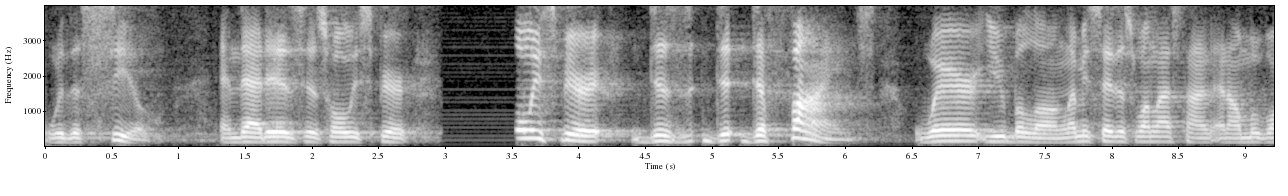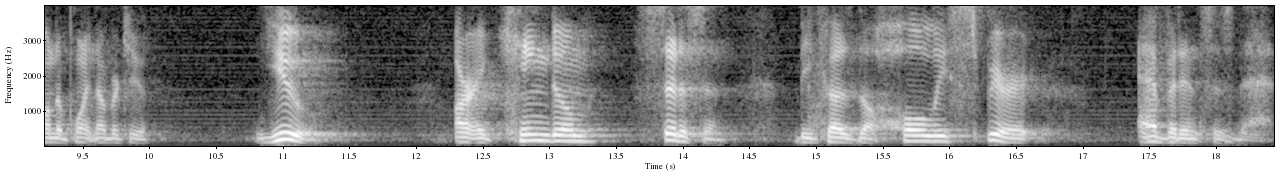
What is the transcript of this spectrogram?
with a seal, and that is His Holy Spirit. Holy Spirit defines where you belong. Let me say this one last time, and I'll move on to point number two. You are a kingdom citizen because the Holy Spirit evidences that,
